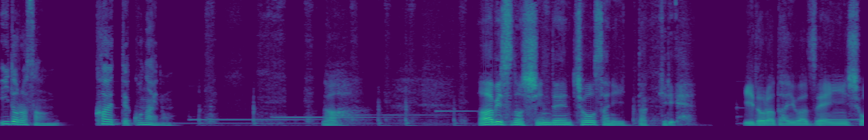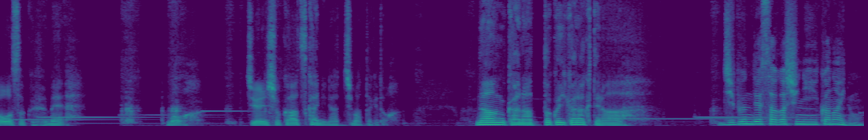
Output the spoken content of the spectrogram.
イドラさん帰ってこないの？なあ。アビスの神殿調査に行ったっきりイドラ隊は全員消息不明。もう殉職扱いになっちまったけど。なんか納得いかなくてな自分で探しに行かないの？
